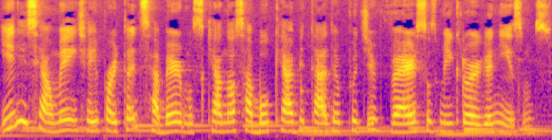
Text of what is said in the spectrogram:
Inicialmente, é importante sabermos que a nossa boca é habitada por diversos micro-organismos,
